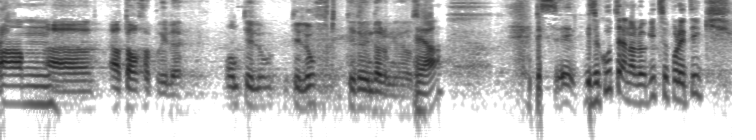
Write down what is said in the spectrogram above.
ähm, äh, eine Taucherbrille. Und die, die, Luft, die du in der Lunge hast. Ja. Das äh, ist eine gute Analogie zur Politik.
